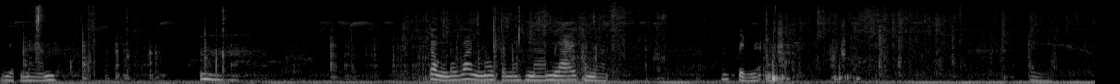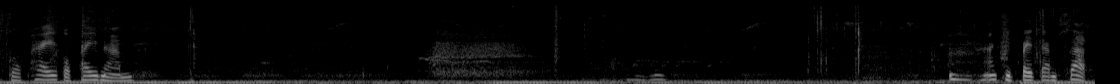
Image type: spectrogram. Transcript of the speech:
เหยียบน้ำต้องระวังนาะกันเนาะน้ำร้ายขนาดมันเป็นไงกอไผ่กอไผ่น้ำอืมหากินไปตามสัตว์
